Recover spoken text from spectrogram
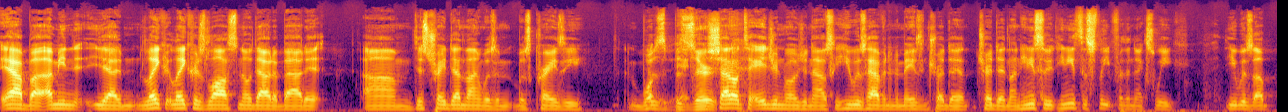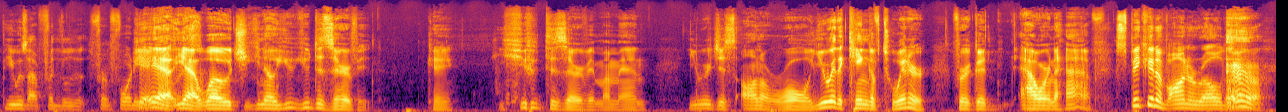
yeah, but I mean, yeah, Lake, Lakers lost, no doubt about it. Um, this trade deadline was was crazy. What, was berserk. Shout out to Adrian Wojnarowski. He was having an amazing trade de- trade deadline. He needs to he needs to sleep for the next week. He was up. He was up for the for forty. Yeah, yeah, yeah. Woj, you know, you you deserve it. Okay, you deserve it, my man. You were just on a roll. You were the king of Twitter for a good hour and a half. Speaking of on a roll, though,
